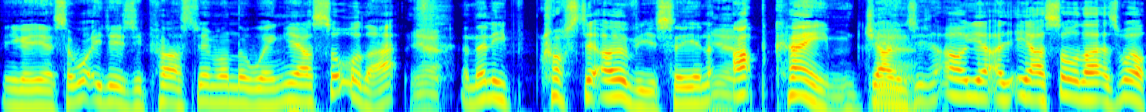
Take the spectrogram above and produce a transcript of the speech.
and you go, yeah. So what he did is he passed him on the wing. Yeah, I saw that, Yeah. and then he crossed it over, you see, and Yeah. up came Jones. Yeah. Said, oh yeah, I- yeah, I saw that as well.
